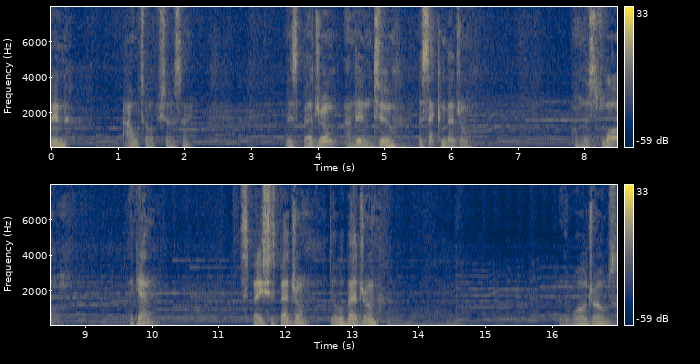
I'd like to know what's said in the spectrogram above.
In out of, should I say, this bedroom and into the second bedroom on this floor. Again, spacious bedroom, double bedroom with the wardrobes.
